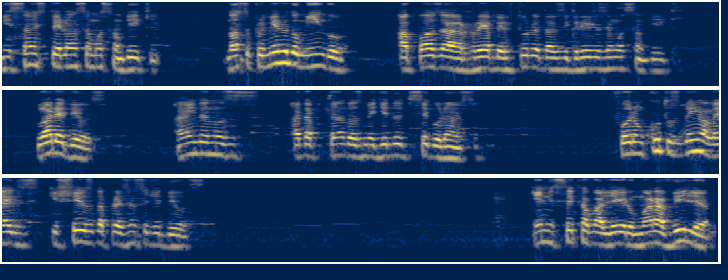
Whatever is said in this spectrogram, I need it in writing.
Missão Esperança Moçambique. Nosso primeiro domingo após a reabertura das igrejas em Moçambique. Glória a Deus. Ainda nos adaptando às medidas de segurança. Foram cultos bem alegres e cheios da presença de Deus. NC Cavalheiro, maravilha,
